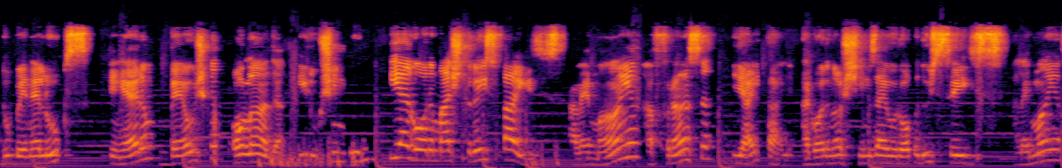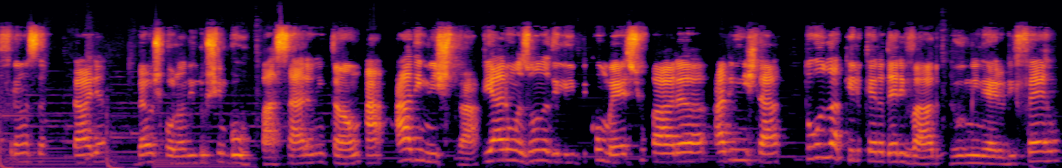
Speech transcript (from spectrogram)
do Benelux quem eram? Bélgica, Holanda e Luxemburgo, e agora mais três países: a Alemanha, a França e a Itália. Agora nós tínhamos a Europa dos seis: Alemanha, França, Itália, Bélgica, Holanda e Luxemburgo passaram então a administrar, criaram uma zona de livre comércio para administrar tudo aquilo que era derivado do minério de ferro,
